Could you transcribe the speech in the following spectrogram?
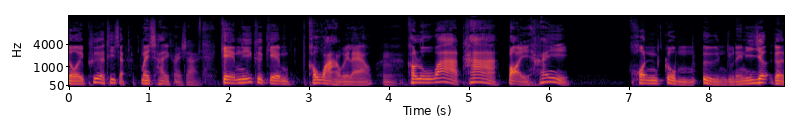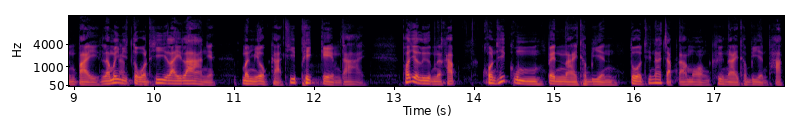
โดยเพื่อที่จะไม่ใช่ครับไม่ใช่ เกมนี้คือเกมเขาวางไว้แล้ว เขารู้ว่าถ้าปล่อยให้คนกลุ่มอื่นอยู่ในนี้เยอะเกินไป แล้วไม่มีตัวที่ไล่ล่าเนี่ย มันมีโอกาสที่พลิกเกมได้ เพราะอย่าลืมนะครับ คนที่กลุ่มเป็นนายทะเบียนตัวที่น่าจับตามองคือนายทะเบียนพัก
